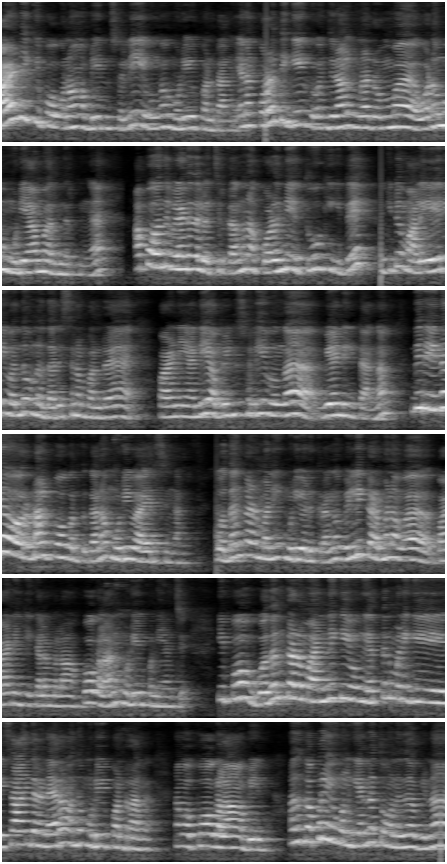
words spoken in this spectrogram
பழனிக்கு போகணும் அப்படின்னு சொல்லி இவங்க முடிவு பண்ணுறாங்க ஏன்னா குழந்தைக்கு கொஞ்ச நாளுக்கு முன்னாடி ரொம்ப உடம்பு முடியாமல் இருந்திருக்குங்க. அப்போ வந்து வேண்டுதல் வச்சிருக்காங்க. நான் குழந்தைய தூக்கிக்கிட்டு தூக்கிட்டு மலை ஏறி வந்து உன்னை தரிசனம் பண்ணுறேன் பழனியாண்டி அப்படின்னு சொல்லி இவங்க வேண்டிக்கிட்டாங்க. திடீர்னு ஒரு நாள் போகிறதுக்கான முடிவு ஆயிடுச்சுங்க புதன்கிழமை முடிவு எடுக்கிறாங்க வெள்ளிக்கிழமை நம்ம பழனிக்கு கிளம்பலாம் போகலான்னு முடிவு பண்ணியாச்சு. இப்போ புதன்கிழமை அன்னைக்கு இவங்க எத்தனை மணிக்கு சாயந்தர நேரம் வந்து முடிவு பண்ணுறாங்க நம்ம போகலாம் அப்படின்னு. அதுக்கப்புறம் இவங்களுக்கு என்ன தோணுது அப்படின்னா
